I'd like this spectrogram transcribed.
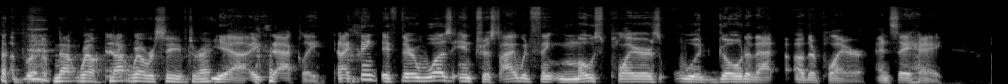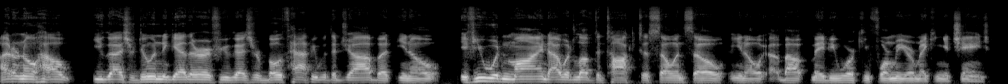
a, not well not well received right yeah exactly and i think if there was interest i would think most players would go to that other player and say hey i don't know how you guys are doing together if you guys are both happy with the job but you know if you wouldn't mind i would love to talk to so and so you know about maybe working for me or making a change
